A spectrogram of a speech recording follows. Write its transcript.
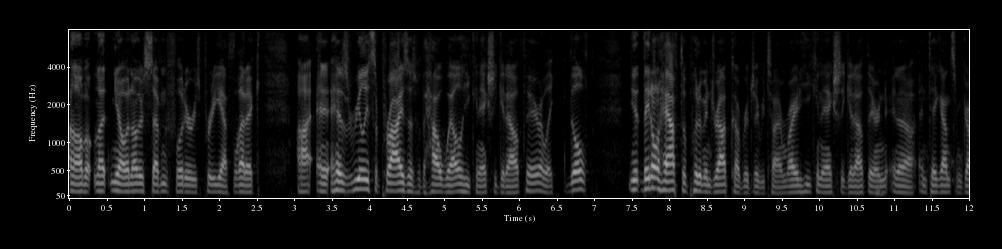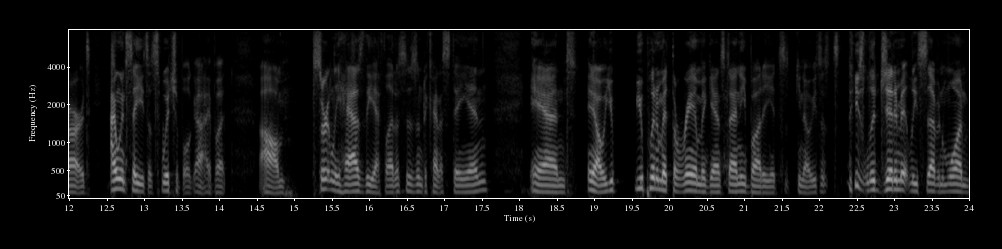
Uh, but you know, another seven footer. He's pretty athletic, uh, and has really surprised us with how well he can actually get out there. Like they'll they don't have to put him in drop coverage every time, right? He can actually get out there and and, uh, and take on some guards. I wouldn't say he's a switchable guy, but um, certainly has the athleticism to kind of stay in. And you know, you you put him at the rim against anybody, it's you know he's he's legitimately seven one,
